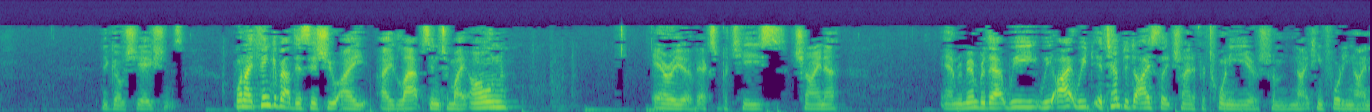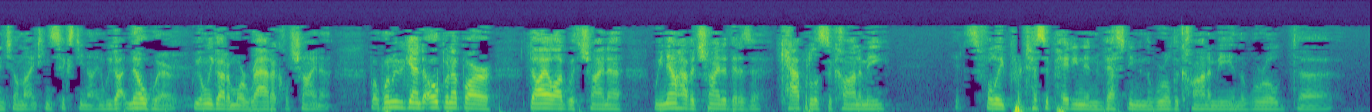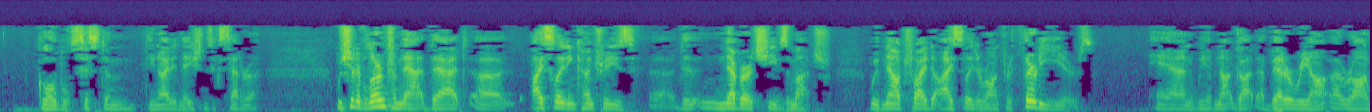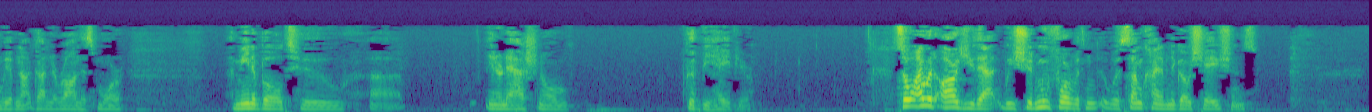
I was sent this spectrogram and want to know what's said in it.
negotiations. When I think about this issue, I, I lapse into my own area of expertise, China. And remember that we, we, we attempted to isolate China for 20 years from 1949 until 1969. We got nowhere. We only got a more radical China. But when we began to open up our dialogue with China, we now have a China that is a capitalist economy. It's fully participating and investing in the world economy, in the world uh, global system, the United Nations, et cetera we should have learned from that that uh, isolating countries uh, never achieves much. We've now tried to isolate Iran for 30 years, and we have not got a better Iran. We have not gotten Iran that's more amenable to uh, international good behavior. So I would argue that we should move forward with, with some kind of negotiations.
